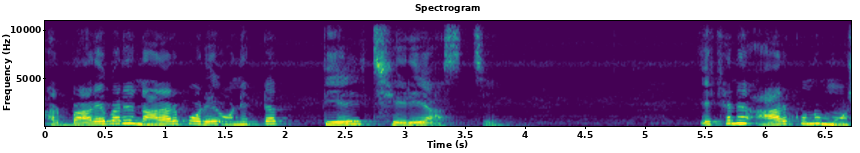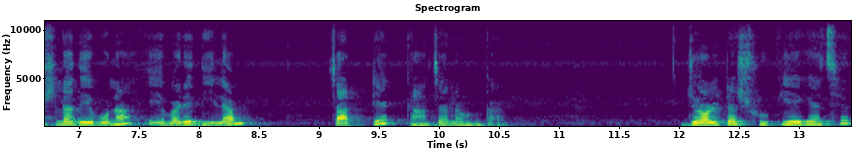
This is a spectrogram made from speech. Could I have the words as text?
আর বারে বারে নাড়ার পরে অনেকটা তেল ছেড়ে আসছে। এখানে আর কোনো মশলা দেব না। এবারে দিলাম চারটে কাঁচা লঙ্কা। জলটা শুকিয়ে গেছে,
